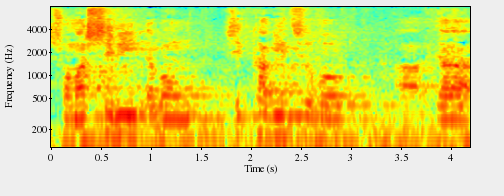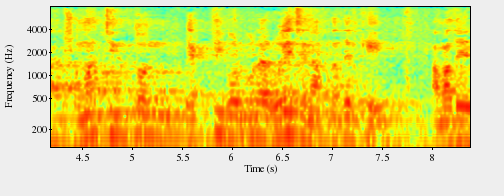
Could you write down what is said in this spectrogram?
সমাজসেবী এবং শিক্ষাবিদ সহ যারা সমাজ চিন্তন ব্যক্তিবর্গরা রয়েছেন, আপনাদেরকে আমাদের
